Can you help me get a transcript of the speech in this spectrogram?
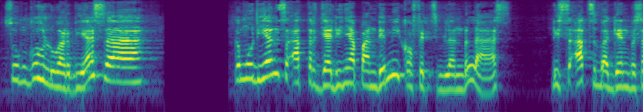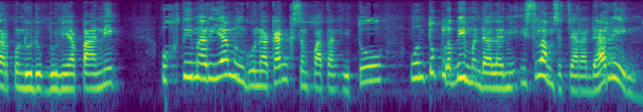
sungguh luar biasa. Kemudian saat terjadinya pandemi COVID-19, di saat sebagian besar penduduk dunia panik Ukti Maria menggunakan kesempatan itu untuk lebih mendalami Islam secara daring.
